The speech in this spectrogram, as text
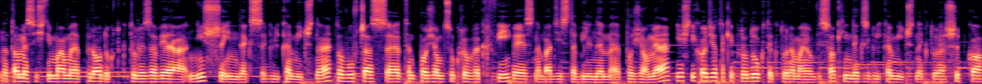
Natomiast jeśli mamy produkt, który zawiera niższy indeks glikemiczny, to wówczas e, ten poziom cukru we krwi jest na bardziej stabilnym e, poziomie. Jeśli chodzi o takie produkty, które mają wysoki indeks glikemiczny, które szybko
